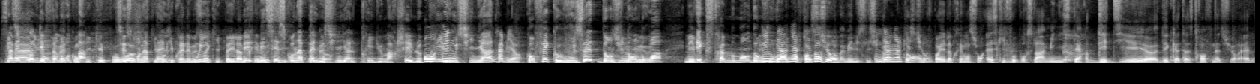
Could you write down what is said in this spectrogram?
Ça, va être, ça va être compliqué pour eux, ce qu'il faut qu'ils prennent les mesures et qu'ils payent la mais, Mais c'est ce qu'on appelle le signal prix du marché. Le prix vous signale qu'on fait que vous êtes dans un endroit... extrêmement dangereux. Une dernière question. une dernière question. Vous parlez de la prévention. Est-ce qu'il faut pour cela un ministère dédié euh, des catastrophes naturelles?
